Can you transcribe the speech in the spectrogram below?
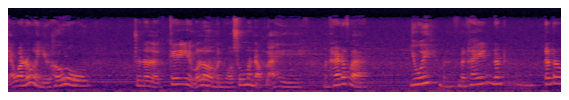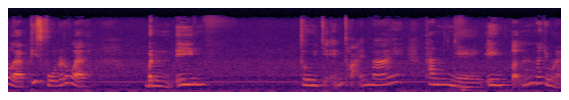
trải qua rất là nhiều thứ luôn. Cho nên là cái mỗi lần mình ngồi xuống mình đọc lại thì mình thấy rất là vui, mình mình thấy nó nó rất là peaceful, nó rất là bình yên, thư giãn, thoải mái, thanh nhàn, yên tĩnh. Nói chung là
